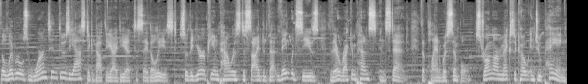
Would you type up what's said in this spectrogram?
The Liberals weren't enthusiastic about the idea, to say the least, so the European powers decided that they would seize their recompense instead. The plan was simple strong arm Mexico into paying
